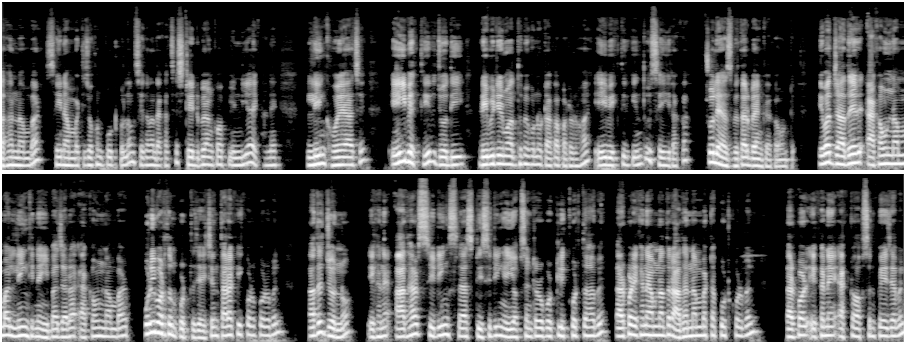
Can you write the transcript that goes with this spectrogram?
আধার নাম্বার সেই নাম্বারটি যখন পুট করলাম, সেখানে দেখাচ্ছে স্টেট ব্যাঙ্ক অফ ইন্ডিয়া এখানে লিঙ্ক হয়ে আছে। এই ব্যক্তির যদি ডিবিটির মাধ্যমে কোনো টাকা পাঠানো হয়, এই ব্যক্তির কিন্তু সেই টাকা চলে আসবে তার ব্যাঙ্ক অ্যাকাউন্টে এবার যাদের অ্যাকাউন্ট নাম্বার লিঙ্ক নেই বা যারা অ্যাকাউন্ট নাম্বার পরিবর্তন করতে চাইছেন, তারা কি করে, করবেন? তাদের জন্য এখানে আধার সিডিং স্ল্যাশ ডিসিডিং এই অপশনটার উপর ক্লিক করতে হবে। তারপর এখানে আপনাদের আধার নাম্বারটা পুট করবেন। তারপর এখানে একটা অপশন পেয়ে যাবেন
